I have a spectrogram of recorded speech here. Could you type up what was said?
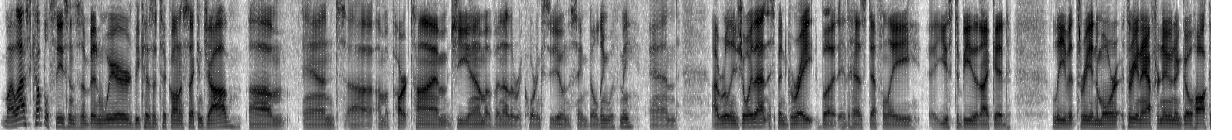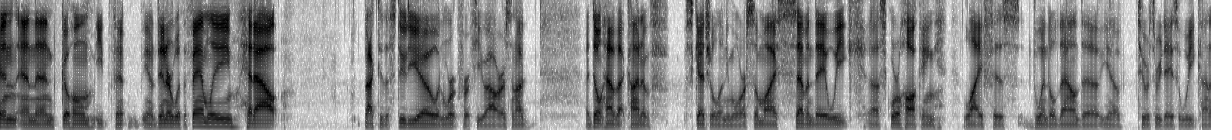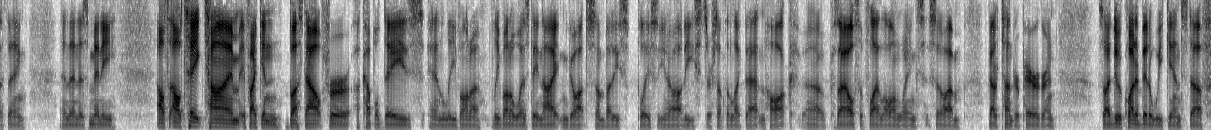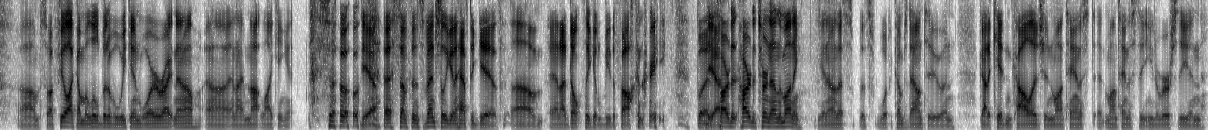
my last couple seasons have been weird because I took on a second job, um, and uh, I'm a part-time GM of another recording studio in the same building with me, and I really enjoy that, and it's been great. But it has definitely. It used to be that I could leave at three in the morning, three in the afternoon, and go hawking, and then go home, eat you know dinner with the family, head out back to the studio, and work for a few hours. And I I don't have that kind of schedule anymore. So my seven day a week uh, squirrel hawking life has dwindled down to you know two or three days a week kind of thing, and then as many. I'll, I'll take time if I can bust out for a couple days and leave on a leave on a Wednesday night and go out to somebody's place, you know, out east or something like that and hawk because uh, I also fly long wings, so I'm I've got a Tundra Peregrine. So I do quite a bit of weekend stuff. Um, so I feel like I'm a little bit of a weekend warrior right now, uh, and I'm not liking it. so yeah, something's eventually going to have to give, um, and I don't think it'll be the falconry. but yeah. it's hard to, hard to turn down the money. You know, that's that's what it comes down to. And got a kid in college in Montana at Montana State University, and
